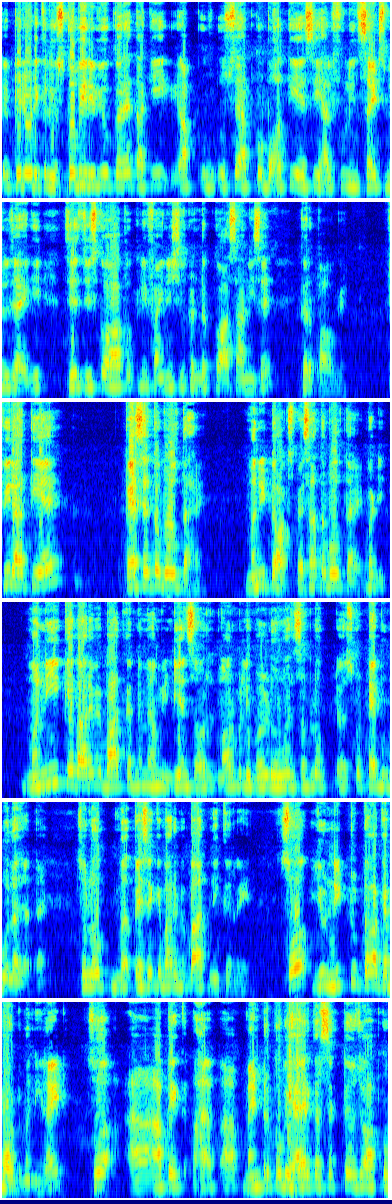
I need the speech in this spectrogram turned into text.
पीरियोडिकली उसको भी रिव्यू करें ताकि आप उससे आपको बहुत ही ऐसी हेल्पफुल इंसाइट्स मिल जाएगी जिस जिसको आप अपनी फाइनेंशियल कंडक्ट को आसानी से कर पाओगे। फिर आती है पैसे तो बोलता है मनी टॉक्स पैसा तो बोलता है बट मनी के बारे में बात करने में हम इंडियंस और नॉर्मली वर्ल्ड ओवर सब लोग उसको टैबू बोला जाता है। सो so, लोग पैसे के बारे में बात नहीं कर रहे so you need to talk about money right so so, आप एक आप मेंटर को भी हायर कर सकते हो जो आपको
